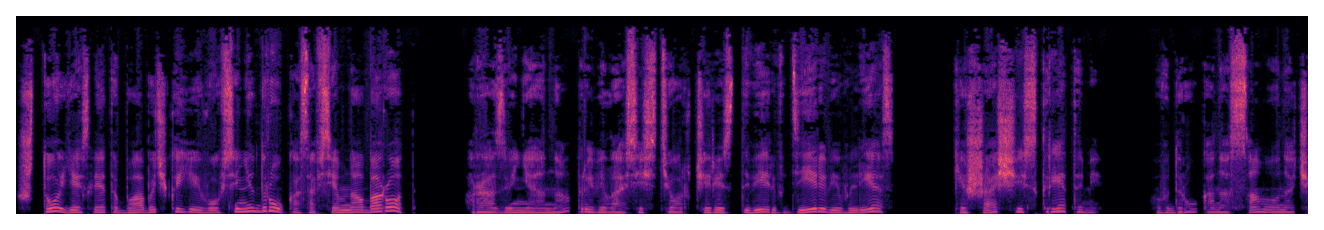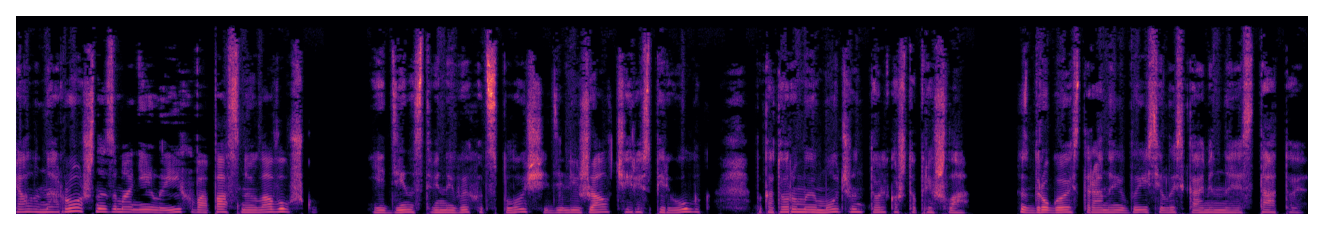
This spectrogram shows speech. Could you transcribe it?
Что, если эта бабочка ей вовсе не друг, а совсем наоборот? Разве не она привела сестер через дверь в дереве в лес, кишащий скретами? Вдруг она с самого начала нарочно заманила их в опасную ловушку. Единственный выход с площади лежал через переулок, по которому Эмоджин только что пришла. С другой стороны высилась каменная статуя.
